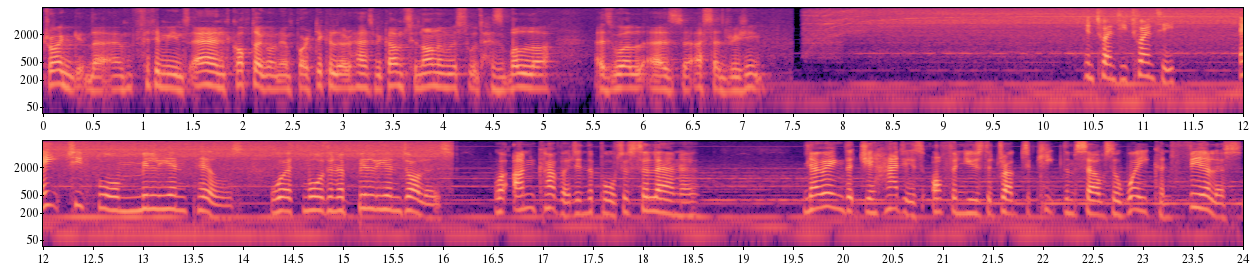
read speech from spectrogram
drug, the amphetamines and Captagon in particular, has become synonymous with Hezbollah as well as the Assad regime. In 2020, 84 million pills worth more than a billion dollars were uncovered in the port of Salerno. Knowing that jihadis often use the drug to keep themselves awake and fearless,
